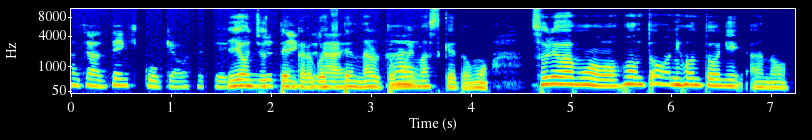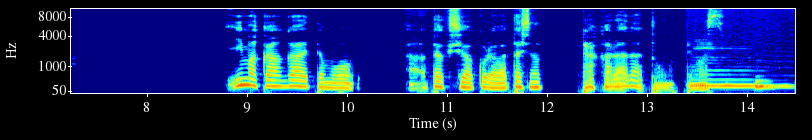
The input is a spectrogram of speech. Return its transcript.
あじゃあ、前期後期合わせて40点から50点になると思いますけども、はい、それはもう本当に本当に、あの、今考えても、私はこれは私の宝だと思ってます。うん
